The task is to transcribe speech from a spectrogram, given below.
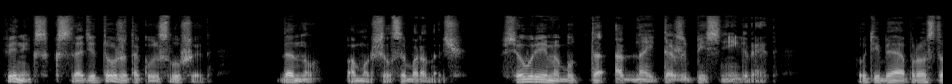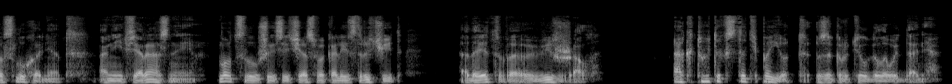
Феникс, кстати, тоже такую слушает. Да ну, поморщился бородач. Все время будто одна и та же песня играет. У тебя просто слуха нет. Они все разные. Вот слушай, сейчас вокалист рычит, а до этого визжал. А кто это, кстати, поет? Закрутил головой Даня.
